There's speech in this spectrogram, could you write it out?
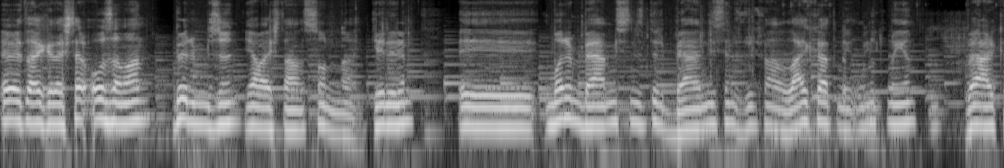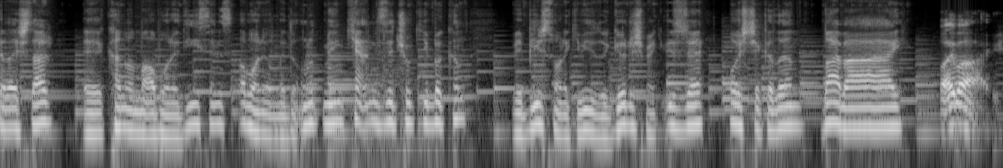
evet arkadaşlar o zaman bölümümüzün yavaştan sonuna gelelim. Ee, umarım beğenmişsinizdir. Beğendiyseniz lütfen like atmayı unutmayın. Ve arkadaşlar e, kanalıma abone değilseniz abone olmayı da unutmayın. Kendinize çok iyi bakın. Ve bir sonraki videoda görüşmek üzere. Hoşçakalın. Bay bay. Bay bay.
